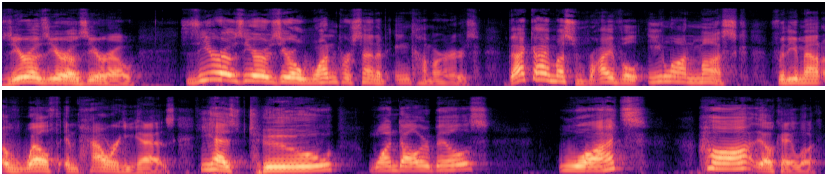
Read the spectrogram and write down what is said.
0.000000001% of income earners." That guy must rival Elon Musk for the amount of wealth and power he has. He has two $1 bills. What? Huh? Okay, look.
